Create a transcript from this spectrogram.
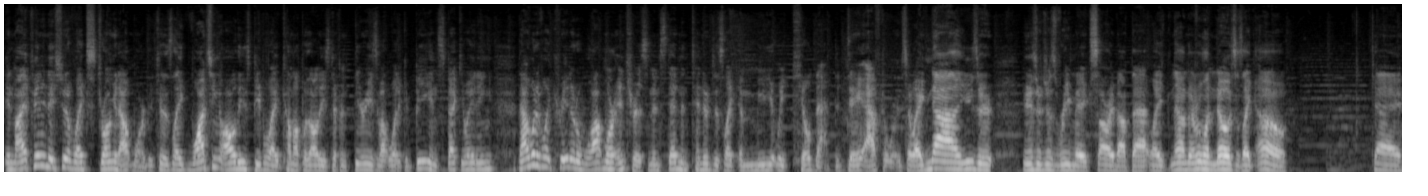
In my opinion, they should have, like, strung it out more, because, like, watching all these people, like, come up with all these different theories about what it could be and speculating, that would have, like, created a lot more interest, and instead Nintendo just, like, immediately killed that the day afterwards. So, like, nah, these are these are just remakes. Sorry about that. Like now everyone knows it's like, oh, okay.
